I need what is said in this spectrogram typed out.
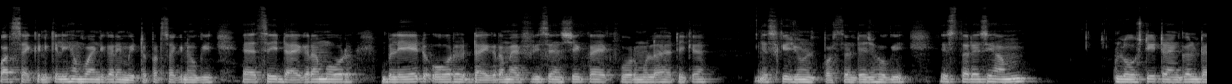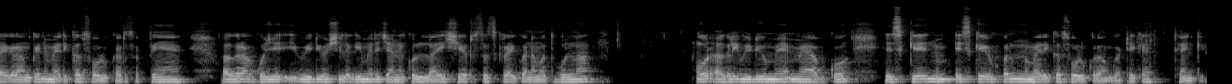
पर सेकंड के लिए हम फाइंड करें मीटर पर सेकंड होगी। ऐसे ही डायग्राम और ब्लेड और डायग्राम एफिशिएंसी का एक फॉर्मूला है, ठीक है? इसकी यूनिट परसेंटेज होगी। इस तरह से हम लोस्टी ट्रायंगल डायग्राम के न्यूमेरिकल सोल्व कर सकते हैं। अगर आपको ये वीडियो अच्छी लगी, मेरे चैनल को लाइक शेयर और सब्सक्राइब करना मत भूलना। और अगली वीडियो में मैं आपको इसके इसके ऊपर न्यूमेरिकल सोल्व कराऊँगा, ठीक है? थैंक यू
